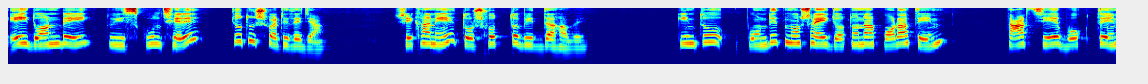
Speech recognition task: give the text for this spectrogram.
এই দণ্ডেই তুই স্কুল ছেড়ে চতুষ্পাটিতে যা। সেখানে তোর সত্যবিদ্যা হবে। কিন্তু পণ্ডিত মশাই যত না পড়াতেন, তার চেয়ে বকতেন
